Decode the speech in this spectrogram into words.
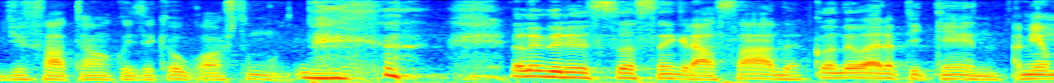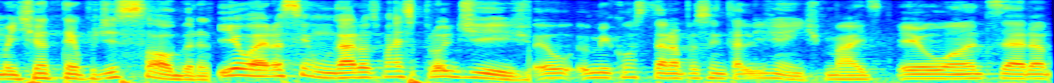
De fato, é uma coisa que eu gosto muito. eu lembrei de uma situação engraçada. Quando eu era pequeno, a minha mãe tinha tempo de sobra. E eu era, assim, um garoto mais prodígio. Eu, eu me considero uma pessoa inteligente, mas eu antes era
